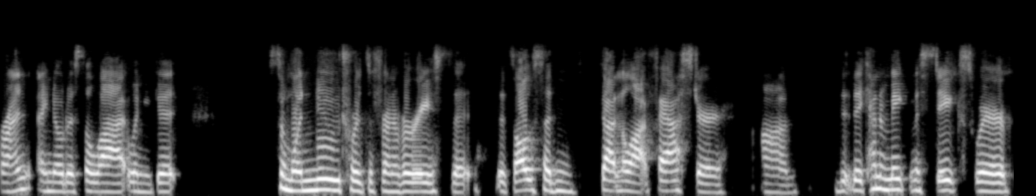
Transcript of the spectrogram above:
front, I notice a lot when you get someone new towards the front of a race that that's all of a sudden gotten a lot faster. Um, they kind of make mistakes where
